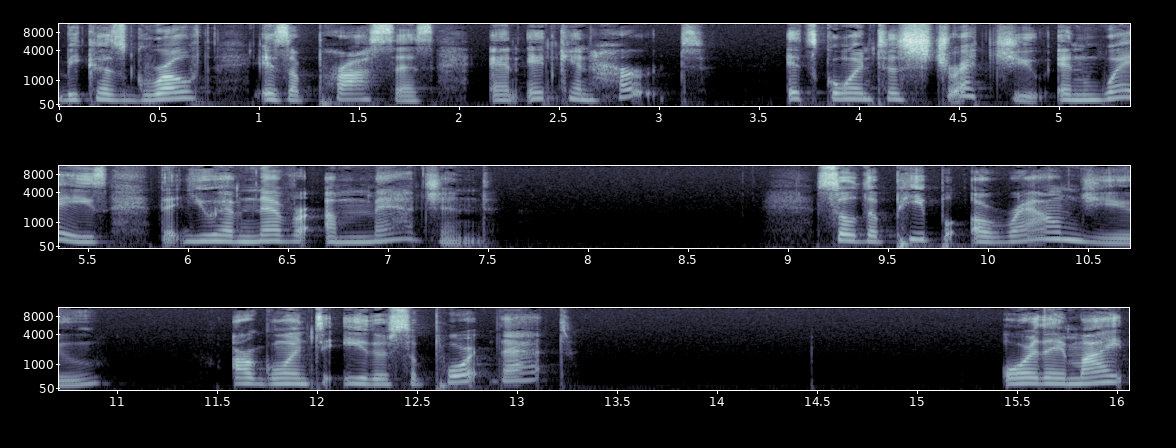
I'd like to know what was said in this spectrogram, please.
because growth is a process and it can hurt. It's going to stretch you in ways that you have never imagined. So the people around you are going to either support that or they might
